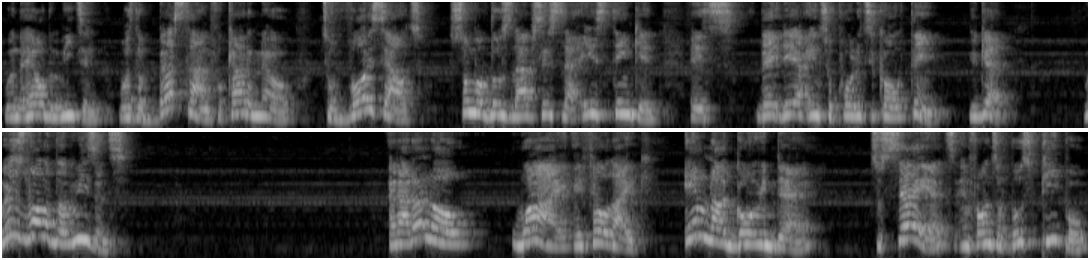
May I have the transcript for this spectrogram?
when they held the meeting was the best time for Kao Denero to voice out some of those lapses that he's thinking is they, they are into political thing. You get, which is one of the reasons. And I don't know why it felt like him not going there to say it in front of those people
